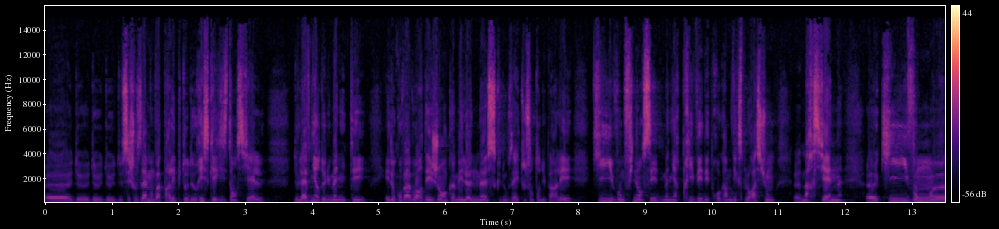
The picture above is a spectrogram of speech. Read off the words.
euh, de, de, ces choses-là, mais on va parler plutôt de risques existentiels, de l'avenir de l'humanité. Et donc on va avoir des gens comme Elon Musk, dont vous avez tous entendu parler, qui vont financer de manière privée des programmes d'exploration euh, martienne, euh, qui vont, euh,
